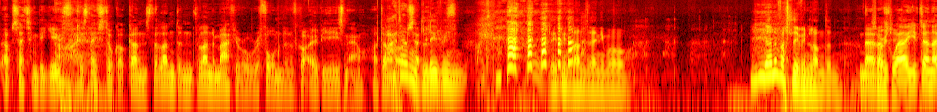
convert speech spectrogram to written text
Upsetting the youth Oh, because they've still got guns. The London, the London mafia are all reformed and have got OBEs now. I don't. I wanna upset don't the live youth. in. I don't live in London anymore. None of us live in London. No, Sorry, that's well. Jacob. You don't know,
